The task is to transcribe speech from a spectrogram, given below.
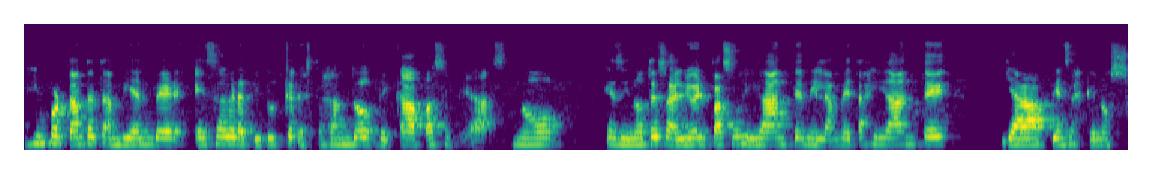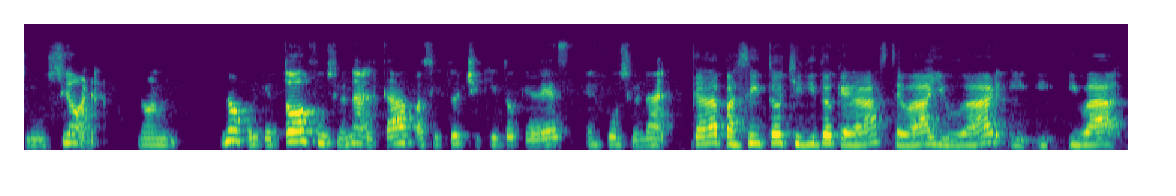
Es importante también ver esa gratitud que te estás dando de cada paso que das, no que si no te salió el paso gigante ni la meta gigante, ya piensas que no funciona. No, no, porque todo es funcional, cada pasito chiquito que des es funcional. Cada pasito chiquito que das te va a ayudar y, y, va,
